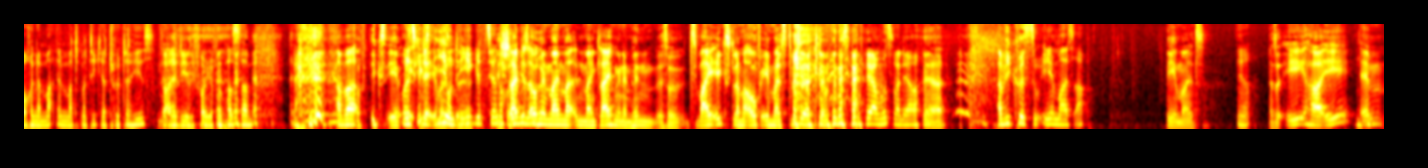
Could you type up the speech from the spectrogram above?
auch in der Ma in Mathematik ja Twitter hieß. Für Ja. alle, die die Folge verpasst haben. Aber Auf X, E, Und es gibt X ja I so und. E gibt's ja noch Ich schreibe das auch in meinen, in meinen Gleichungen hin. Also 2x, Klammer auf, ehemals Twitter, Klammer zu. ja, muss man ja auch. ja, Aber wie kürzt du ehemals ab? ehemals. Ja. Also E, H, E, M,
